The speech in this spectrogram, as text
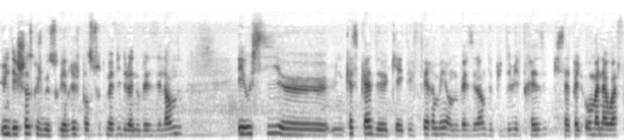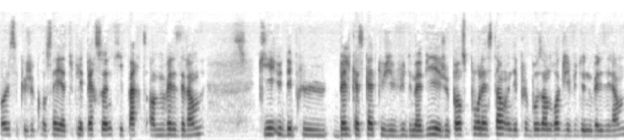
une des choses que je me souviendrai, je pense, toute ma vie de la Nouvelle-Zélande. Et aussi euh, une cascade qui a été fermée en Nouvelle-Zélande depuis 2013, qui s'appelle Omanawa Falls et que je conseille à toutes les personnes qui partent en Nouvelle-Zélande, qui est une des plus belles cascades que j'ai vues de ma vie et je pense pour l'instant un des plus beaux endroits que j'ai vus de Nouvelle-Zélande.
